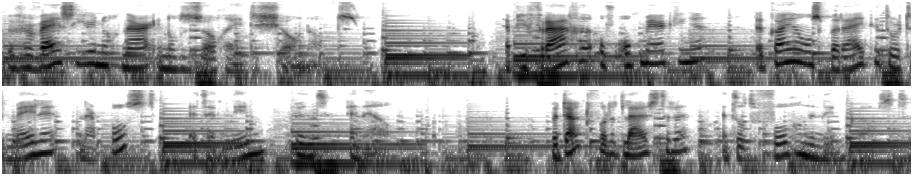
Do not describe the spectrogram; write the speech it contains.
We verwijzen hier nog naar in onze zogeheten show notes. Heb je vragen of opmerkingen? Dan kan je ons bereiken door te mailen naar post.nim.nl. Bedankt voor het luisteren en tot de volgende Nimcast.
